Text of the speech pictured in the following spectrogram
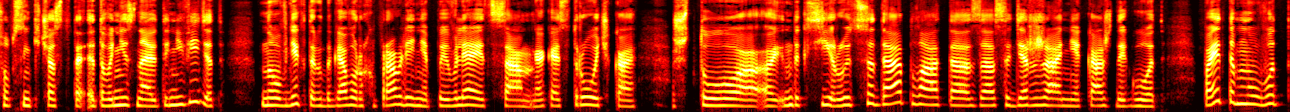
собственники часто этого не знают и не видят, но в некоторых договорах управления появляется какая строчка, что э, индексируется да, плата за содержание каждый год. Поэтому вот,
